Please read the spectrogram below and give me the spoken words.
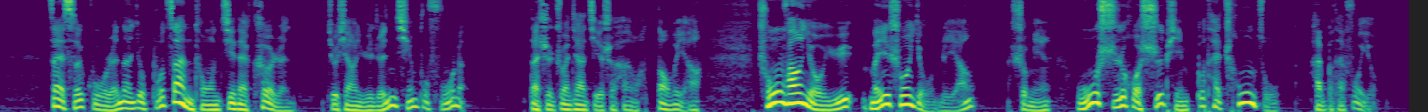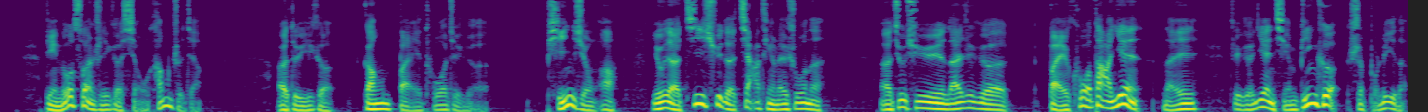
在此古人呢又不赞同接待客人，就像与人情不符了。但是专家解释很到位啊，厨房有余没说有粮，说明无食或食品不太充足，还不太富有。顶多算是一个小康之家，而对于一个刚摆脱这个贫穷啊、有点积蓄的家庭来说呢，呃，就去来这个摆阔大宴来这个宴请宾客是不利的。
